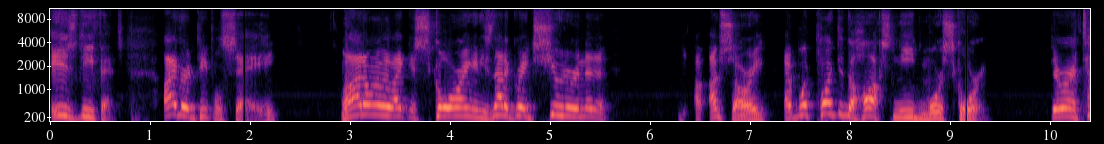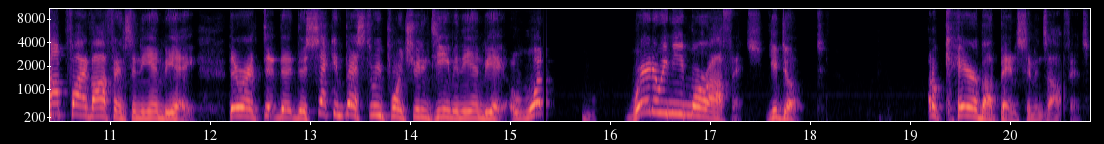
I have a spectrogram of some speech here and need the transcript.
is defense. I've heard people say, well, I don't really like his scoring and he's not a great shooter. And I'm sorry. At what point did the Hawks need more scoring? They were a top five offense in the NBA. They were the, the second best three point shooting team in the NBA. What? Where do we need more offense? You don't. I don't care about Ben Simmons' offense.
